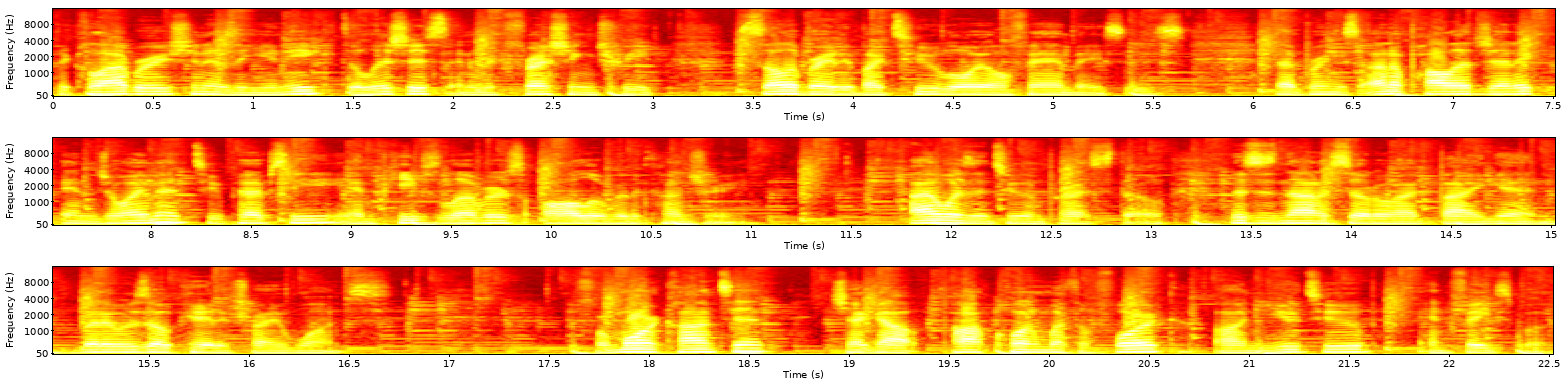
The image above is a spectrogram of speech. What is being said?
The collaboration is a unique, delicious, and refreshing treat celebrated by two loyal fan bases that brings unapologetic enjoyment to Pepsi and Peeps lovers all over the country. I wasn't too impressed though. This is not a soda I'd buy again, but it was okay to try once. For more content, check out Popcorn with a Fork on YouTube and Facebook.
